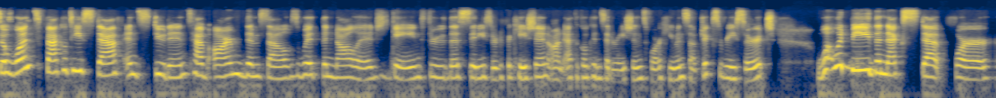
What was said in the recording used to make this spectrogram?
So, once faculty, staff, and students have armed themselves with the knowledge gained through the CITI certification on ethical considerations for human subjects research, what would be the next step for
